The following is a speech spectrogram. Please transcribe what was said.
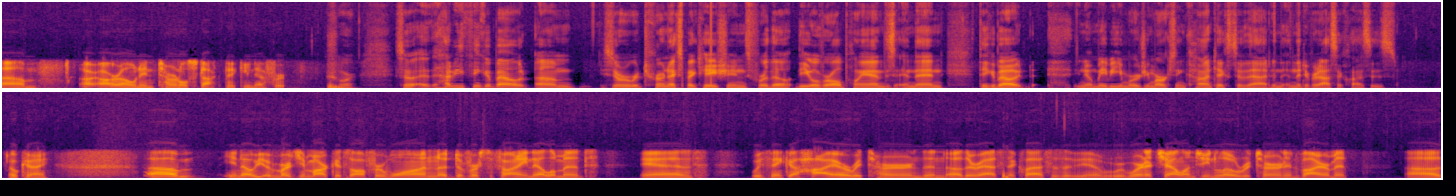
um, our, our own internal stock picking effort. Sure. So, uh, how do you think about um, sort of return expectations for the the overall plans, and then think about you know maybe emerging markets in context of that and, and the different asset classes? Okay. Um, you know, emerging markets offer one a diversifying element, and we think a higher return than other asset classes. You know, we're in a challenging low return environment. Uh,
